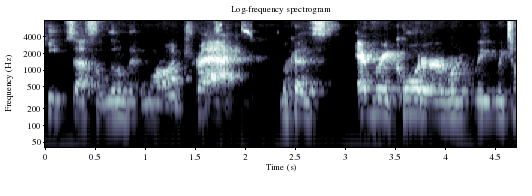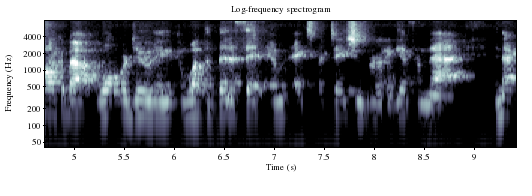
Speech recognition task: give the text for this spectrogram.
keeps us a little bit more on track because every quarter we we, talk about what we're doing and what the benefit and expectations we're going to get from that. And that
